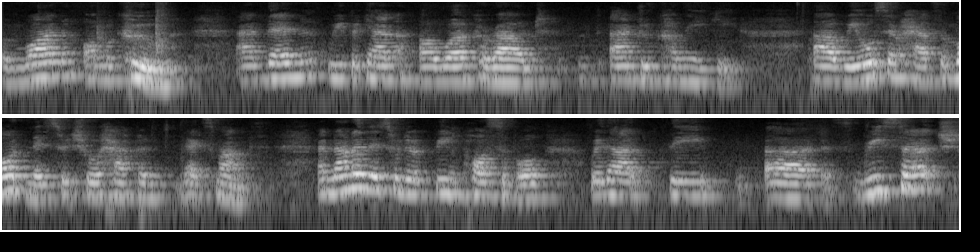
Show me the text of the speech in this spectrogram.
and one on Macomb. And then we began our work around Andrew Carnegie. Uh, we also have the Modernists, which will happen next month. And none of this would have been possible without the uh, research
